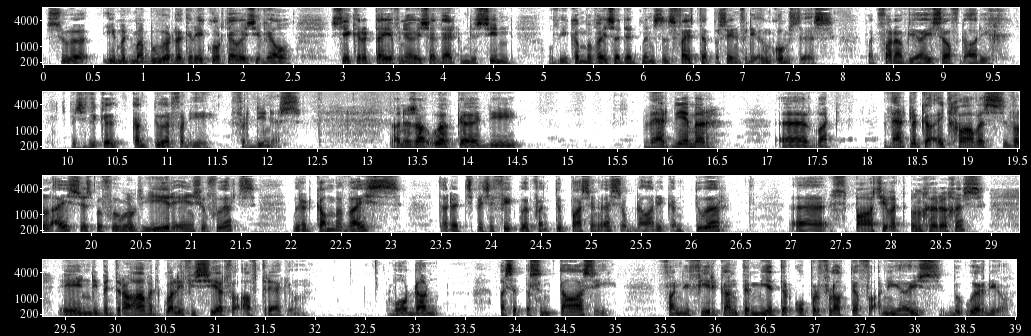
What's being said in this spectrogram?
so u moet maar behoorlik rekord hou as jy wel sekere tye van die huis uit werk om te sien of u kan bewys dat dit minstens 50% van die inkomste is wat vanaf die huis af daardie spesifieke kantoor van u verdien is. Dan is daar ook uh, die werknemer uh wat werklike uitgawes wil eis soos byvoorbeeld huur ensovoorts moet dit kan bewys dat dit spesifiek ook van toepassing is op daardie kantoor uh spasie wat ingerig is en die bedrag wat kwalifiseer vir aftrekking word dan as 'n persentasie van die vierkante meter oppervlakte van die huis beoordeel.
